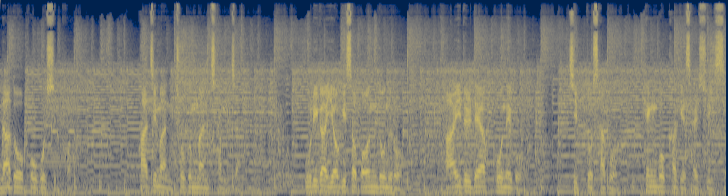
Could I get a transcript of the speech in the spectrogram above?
나도 보고 싶어. 하지만 조금만 참자. 우리가 여기서 번 돈으로 아이들 대학 보내고 집도 사고 행복하게 살 수 있어.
